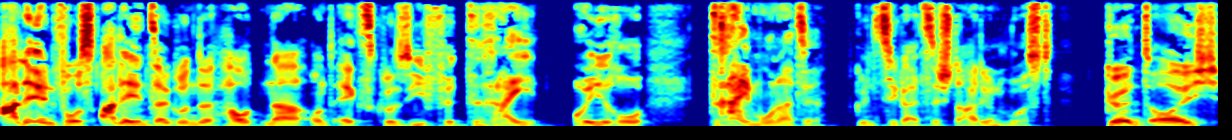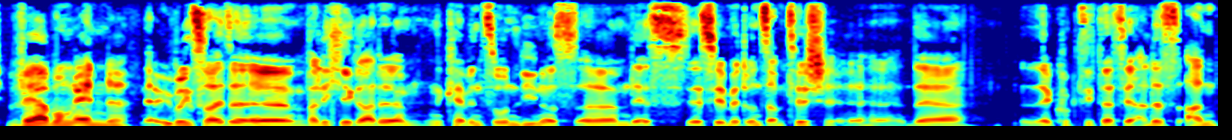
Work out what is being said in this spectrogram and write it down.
alle Infos, alle Hintergründe, hautnah und exklusiv für drei Euro. Drei Monate. Günstiger als eine Stadionwurst. Gönnt euch. Werbung Ende. Übrigens, Leute, äh, weil ich hier gerade Kevins Sohn Linus, ähm, der, ist, der ist hier mit uns am Tisch, äh, der, der guckt sich das hier alles an.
